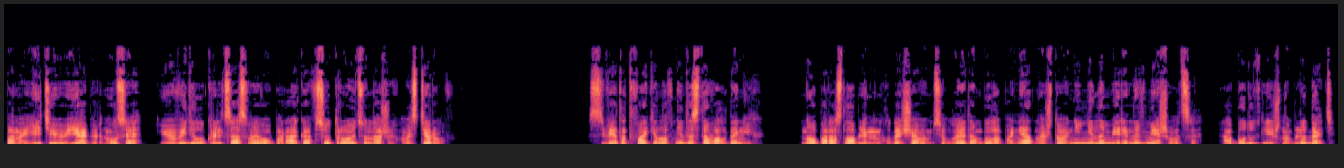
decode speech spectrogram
По наитию я обернулся и увидел у крыльца своего барака всю троицу наших мастеров. Свет от факелов не доставал до них, но по расслабленным худощавым силуэтам было понятно, что они не намерены вмешиваться, а будут лишь наблюдать.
